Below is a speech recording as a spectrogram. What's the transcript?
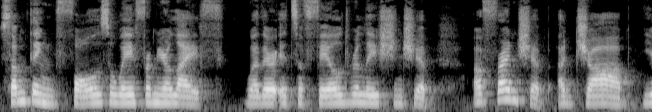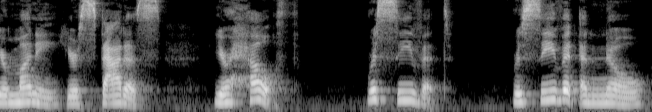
something falls away from your life, whether it's a failed relationship, a friendship, a job, your money, your status, your health. Receive it. Receive it and know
